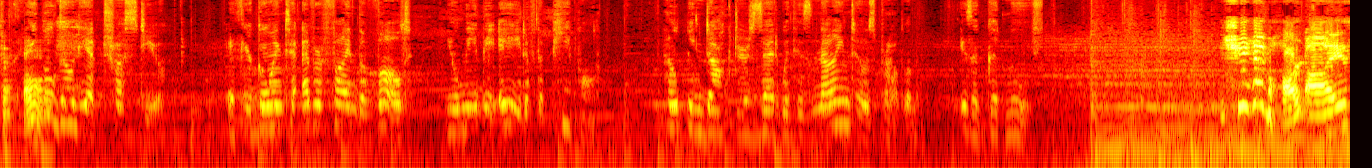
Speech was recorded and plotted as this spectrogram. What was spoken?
Go kill some stuff. People Oh, don't yet trust you. If you're going to ever find the vault, you'll need the aid of the people. Helping Dr. Zed with his nine toes problem is a good move. does she have heart eyes?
